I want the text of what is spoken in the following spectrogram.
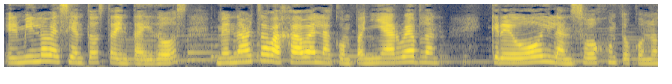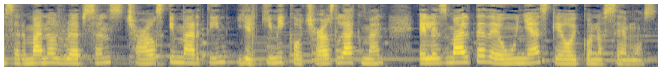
En 1932, Menard trabajaba en la compañía Revlon. Creó y lanzó junto con los hermanos Rebsons, Charles y Martin, y el químico Charles Lackman, el esmalte de uñas que hoy conocemos.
